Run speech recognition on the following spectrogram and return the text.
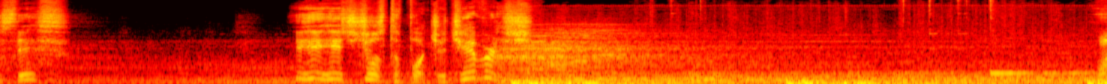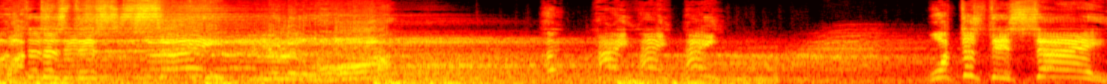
Is this? It's just a bunch of gibberish. What, does this say, you little whore? Hey, hey, hey! What does this say?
